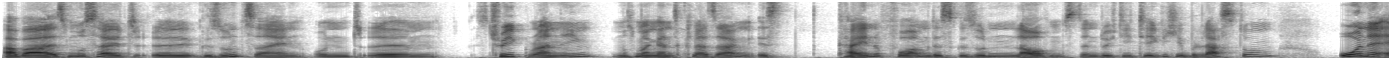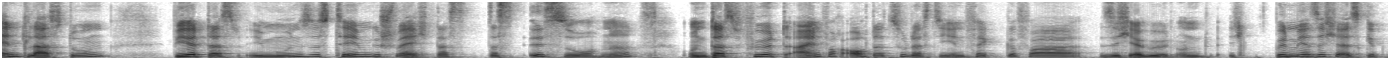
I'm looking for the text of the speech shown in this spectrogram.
aber es muss halt äh, gesund sein. Und ähm, Streak Running, muss man ganz klar sagen, ist keine Form des gesunden Laufens. Denn durch die tägliche Belastung ohne Entlastung wird das Immunsystem geschwächt. Das, das ist so. Ne? Und das führt einfach auch dazu, dass die Infektgefahr sich erhöht. Und ich bin mir sicher, es gibt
